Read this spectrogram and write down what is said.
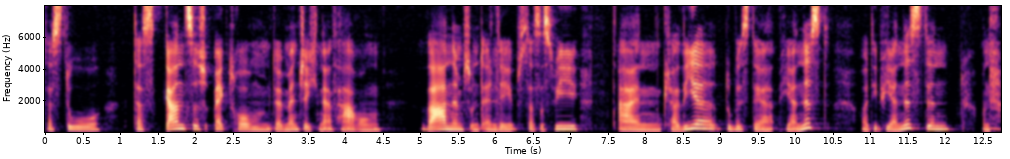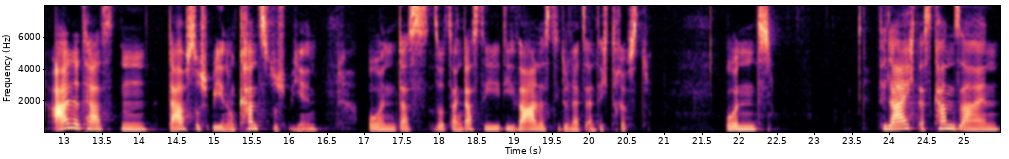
dass du das ganze Spektrum der menschlichen Erfahrung wahrnimmst und erlebst. Das ist wie ein Klavier, du bist der Pianist oder die Pianistin und alle Tasten darfst du spielen und kannst du spielen. Und dass sozusagen das die, die Wahl ist, die du letztendlich triffst. Und vielleicht, es kann sein,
